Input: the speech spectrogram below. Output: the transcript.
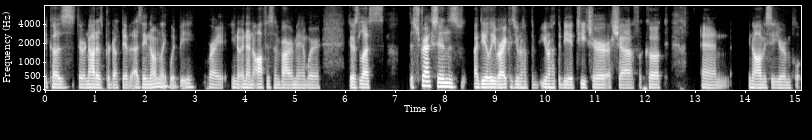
because they're not as productive as they normally would be, right? You know, in an office environment where there's less distractions ideally right because you don't have to you don't have to be a teacher a chef a cook and you know obviously you're empl-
